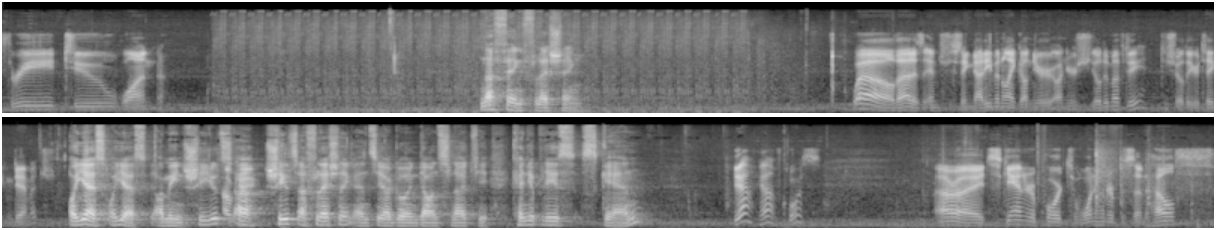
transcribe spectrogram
Three, two, one. Nothing flashing. Well, that is interesting. Not even like on your on your shield MFD to show that you're taking damage. Oh yes, oh yes. I mean shields Okay. are shields are flashing and they are going down slightly. Can you please scan? Yeah, yeah, of course. All right, scan and report to 100% health.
